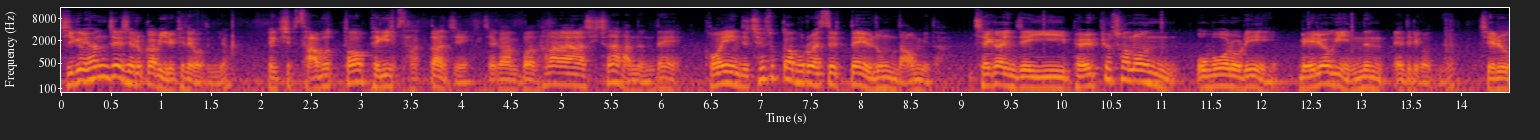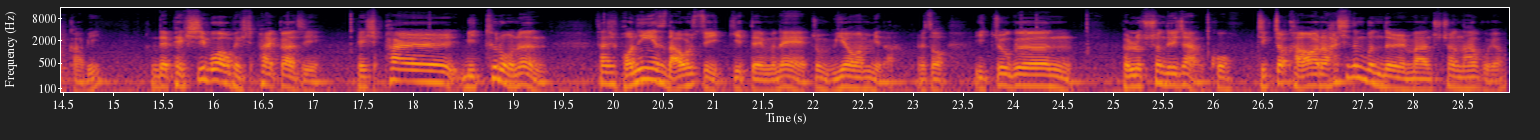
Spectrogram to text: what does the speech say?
지금 현재 재료값이 이렇게 되거든요. 114부터 124까지 제가 한번 하나하나씩 찾아봤는데 거의 이제 최소값으로 했을 때 이 정도 나옵니다. 제가 이제 이 별표 천원 오버롤이 매력이 있는 애들이거든요. 재료값이. 근데 115하고 118까지 118 밑으로는 사실 버닝에서 나올 수 있기 때문에 좀 위험합니다. 그래서 이쪽은 별로 추천드리지 않고 직접 강화를 하시는 분들만 추천하고요.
